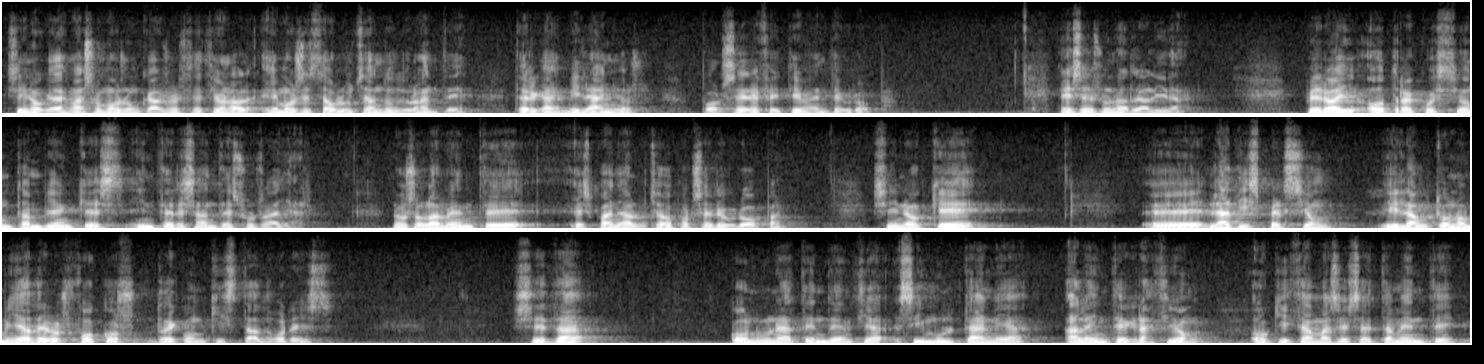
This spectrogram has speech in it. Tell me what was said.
sino que además somos un caso excepcional. Hemos estado luchando durante cerca de mil años por ser efectivamente Europa. Esa es una realidad. Pero hay otra cuestión también que es interesante subrayar. No solamente España ha luchado por ser Europa, sino que eh, la dispersión y la autonomía de los focos reconquistadores se da con una tendencia simultánea a la integración, o quizá más exactamente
